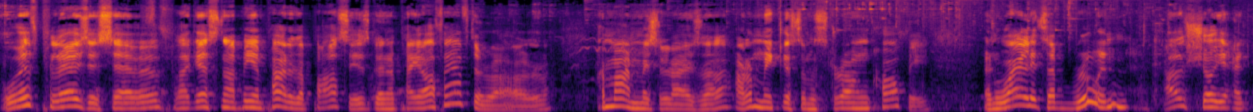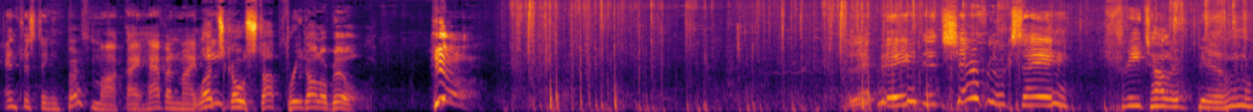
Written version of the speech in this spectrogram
With pleasure, Sheriff. I guess not being part of the posse is going to pay off after all. Come on, Miss Liza. I'll make you some strong coffee. And while it's a brewing, I'll show you an interesting birthmark I have on my Let's go stop three dollar bill. Here! Limpy, did Sheriff Luke say three dollar bill?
